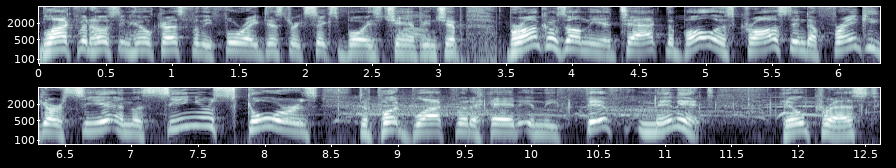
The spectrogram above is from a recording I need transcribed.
Blackfoot hosting Hillcrest for the 4A District 6 Boys Championship. Broncos on the attack. The ball is crossed into Frankie Garcia, and the senior scores to put Blackfoot ahead in the fifth minute. Hillcrest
